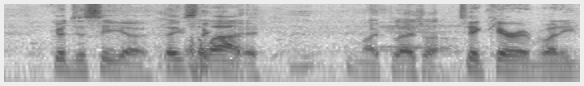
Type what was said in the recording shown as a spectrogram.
Good to see you. Thanks a lot. My pleasure. Take care, everybody.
